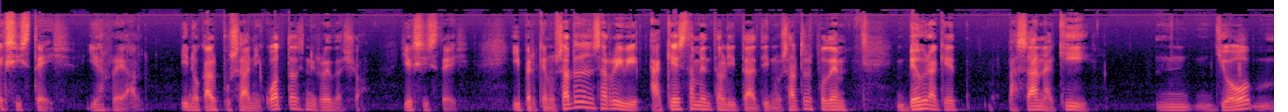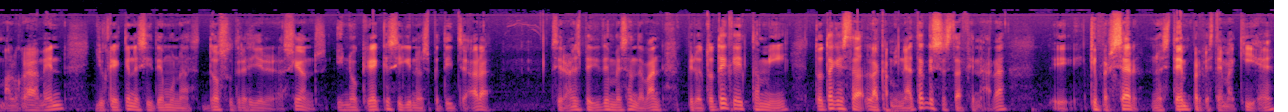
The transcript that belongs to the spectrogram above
existeix i és real. I no cal posar ni quotes ni res d'això. I existeix. I perquè a nosaltres ens arribi aquesta mentalitat i nosaltres podem veure aquest passant aquí, mm, jo, malauradament, jo crec que necessitem unes dos o tres generacions. I no crec que siguin els petits ara. Seran els petits més endavant. Però tot aquest camí, tota aquesta, la caminata que s'està fent ara, eh, que per cert, no estem perquè estem aquí, eh?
